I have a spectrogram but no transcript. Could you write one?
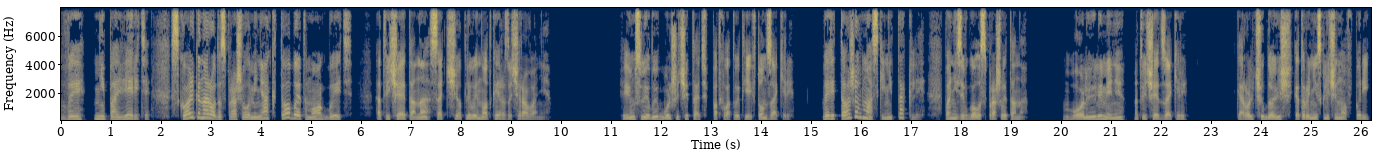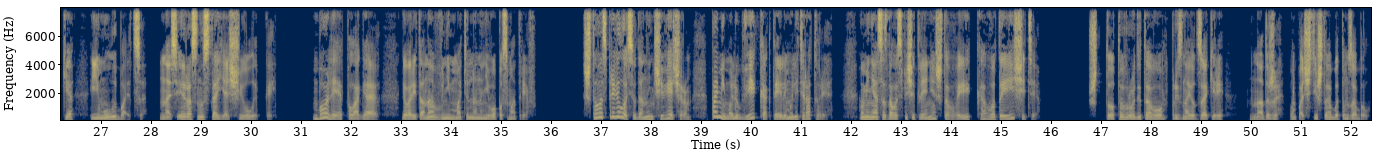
«Вы не поверите, сколько народу спрашивало меня, кто бы это мог быть?» отвечает она с отчетливой ноткой разочарования. «Им следует больше читать», — подхватывает ей в тон Закери. «Вы ведь тоже в маске, не так ли?» — понизив голос, спрашивает она. «Более или менее», — отвечает Закери. Король чудовищ, который не исключено в парике, ему улыбается на сей раз настоящей улыбкой. «Более, полагаю», — говорит она, внимательно на него посмотрев. «Что вас привело сюда нынче вечером, помимо любви к коктейлям и литературе? У меня создалось впечатление, что вы кого-то ищете». «Что-то вроде того», — признает Закери. «Надо же, он почти что об этом забыл.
